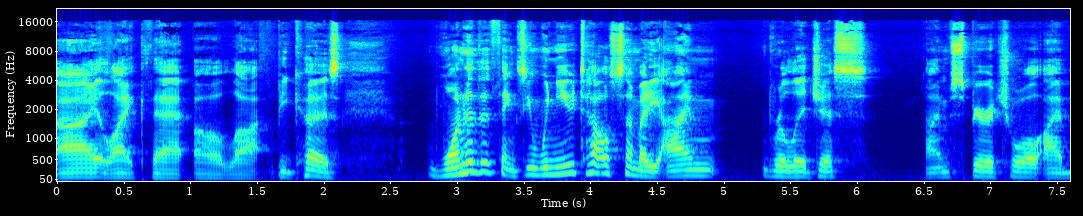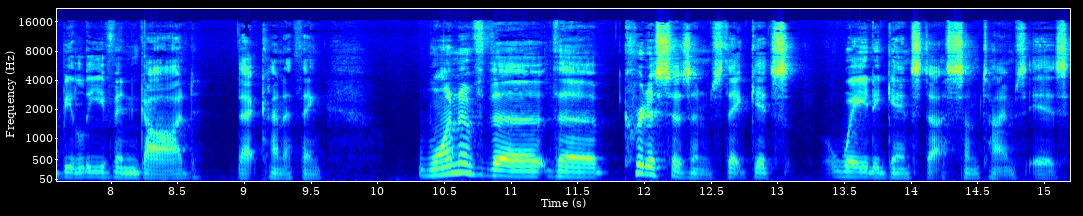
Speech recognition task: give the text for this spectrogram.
I like that a lot because one of the things when you tell somebody I'm religious, I'm spiritual, I believe in God, that kind of thing. One of the the criticisms that gets weighed against us sometimes is,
